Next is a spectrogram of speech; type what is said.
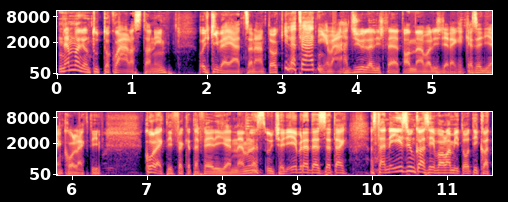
nem nagyon tudtok választani, hogy kivel játszanátok, illetve hát nyilván, hát Zsüllel is lehet, Annával is gyerekek, ez egy ilyen kollektív kollektív fekete igen nem lesz, úgyhogy ébredezzetek. Aztán nézzünk azért valamit Otika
